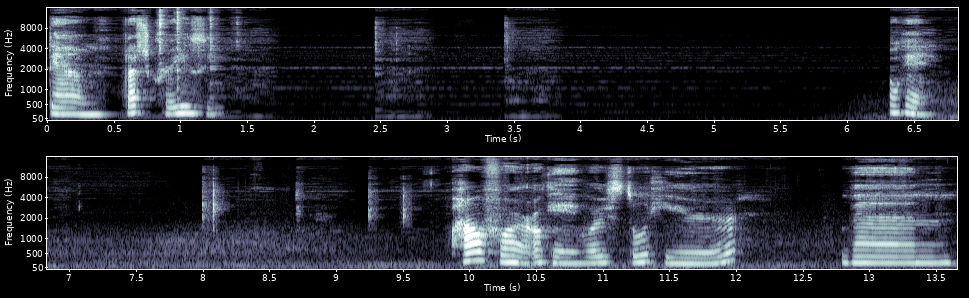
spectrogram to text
Damn, that's crazy. Okay. How far? Okay, we're still here. Then...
